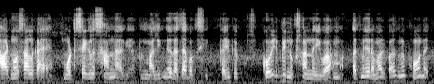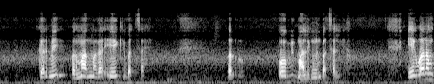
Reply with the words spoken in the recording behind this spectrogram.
आठ, नौ साल का है। मोटरसाइकिल सामने आ गया। मालिक ने रजा बख्शी। कहीं पे कोई भी नुकसान नहीं हुआ। हम अजमेर, हमारे पास में फ़ोन है। घर में परमात्मा का एक ही बच्चा है। और वो भी मालिक ने बचा लिया। एक बार हम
